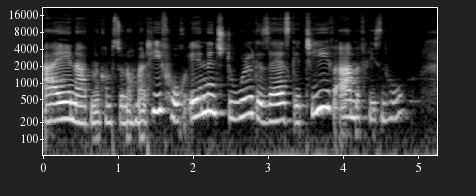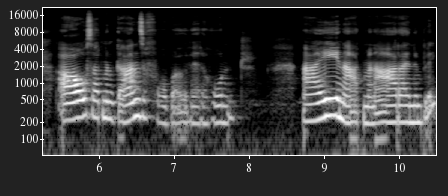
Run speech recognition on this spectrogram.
Einatmen kommst du nochmal tief hoch in den Stuhl, Gesäß geht tief, Arme fließen hoch. Ausatmen, ganze Vorbeuge werde rund. Einatmen, Ader in den Blick.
